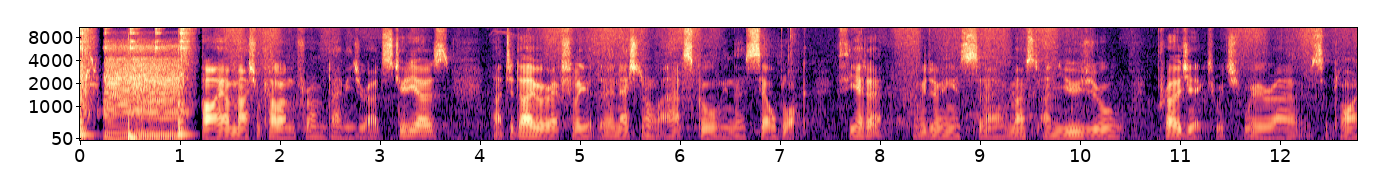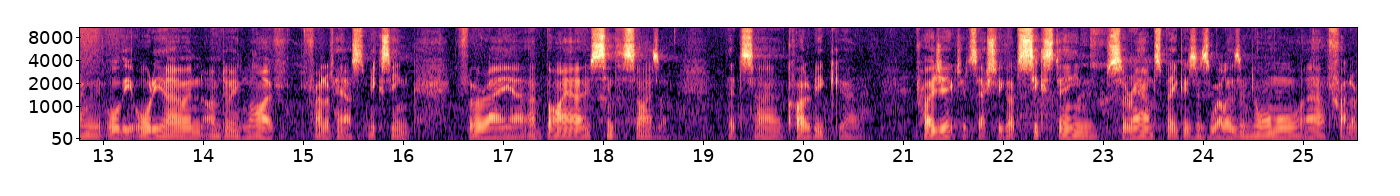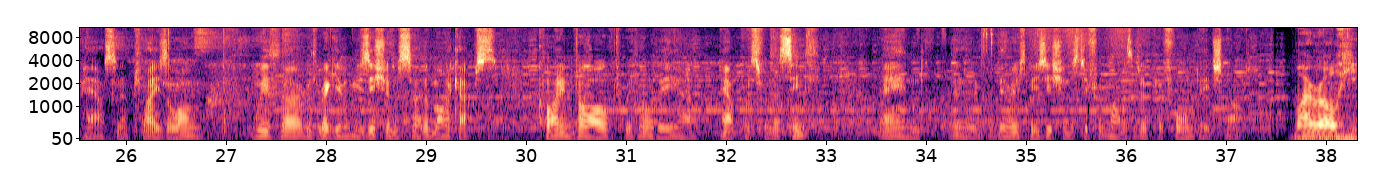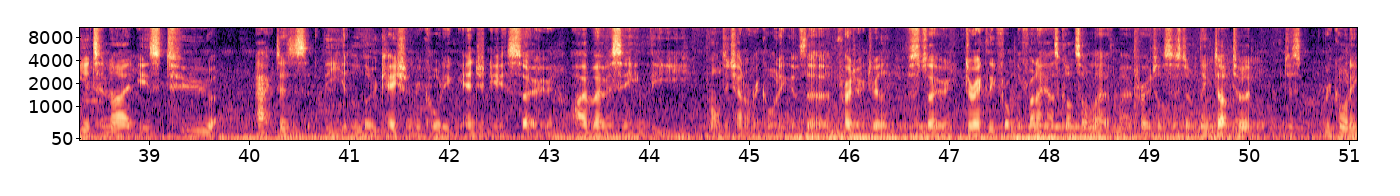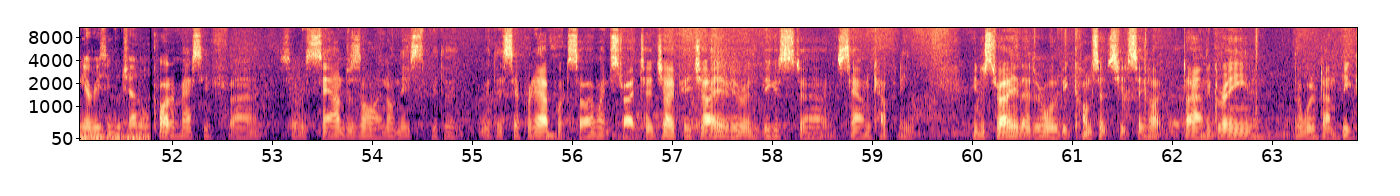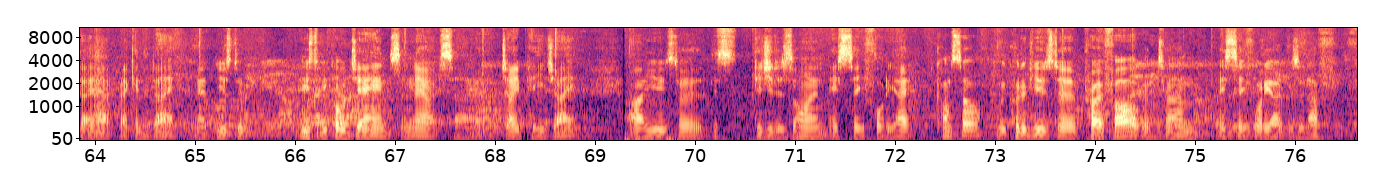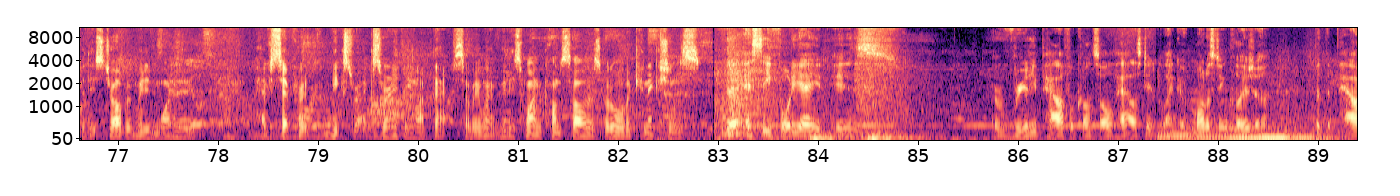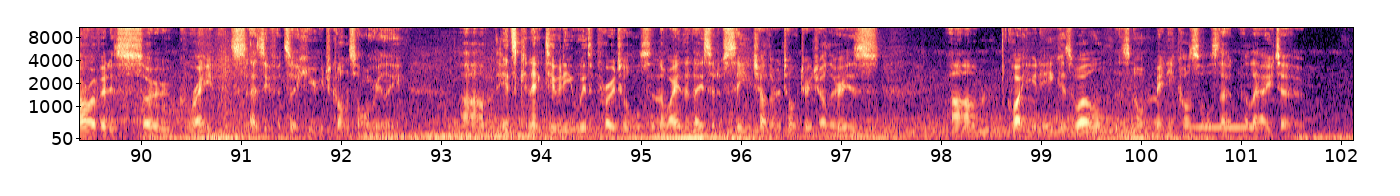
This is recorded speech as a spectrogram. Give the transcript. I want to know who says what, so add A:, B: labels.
A: Hi, I'm Marshall Cullen from Damien Gerard Studios. Uh, today we're actually at the National Art School in the Cell Block Theatre and we're doing this uh, most unusual project which we're uh, supplying all the audio and I'm doing live front of house mixing for a, uh, a biosynthesizer. That's uh, quite a big uh, project. It's actually got 16 surround speakers as well as a normal front of house and it plays along with, with regular musicians so the mic ups quite involved with all the uh, outputs from the synth and the various musicians, different ones that have performed each night.
B: My role here tonight is to act as the location recording engineer. So I'm overseeing the multi-channel recording of the project really. So directly from the front of house console I have my Pro Tools system linked up to it just recording every single channel.
A: Quite a massive uh, sort of sound design on this with the with the separate outputs. So I went straight to JPJ who are the biggest uh, sound company in Australia. Those are all the big concerts you'd see, like Day on the Green, and they would have done Big Day Out back in the day. It used to used to be called Jands, and now it's uh, JPJ. I used a, this Digidesign SC48 console. We could have used a profile, but um, SC48 was enough for this job, and we didn't want to have separate mix racks or anything like that. So we went with this one console that's got all the connections.
B: The SC48 is a really powerful console housed in like a modest enclosure but the power of it is so great. It's as if it's a huge console, really. Um, its connectivity with Pro Tools and the way that they sort of see each other and talk to each other is um, quite unique as well. There's not many consoles that allow you to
